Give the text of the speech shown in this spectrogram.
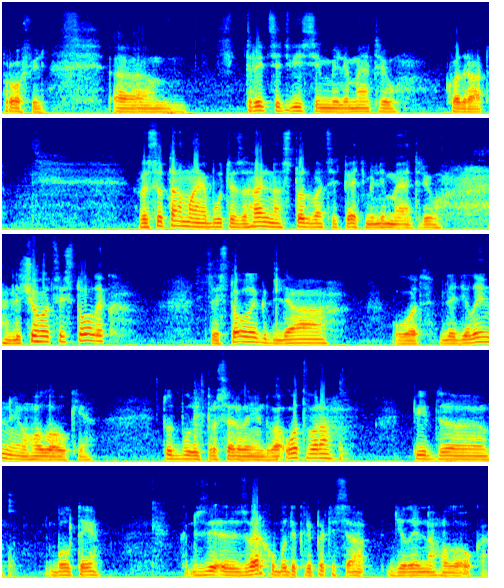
профіль е, 38 мм квадрат. Висота має бути загальна 125 мм. Для чого цей столик? Цей столик для, от, для ділильної головки. Тут будуть просверлені два отвора під е, болти. Зверху буде кріпитися ділильна головка,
